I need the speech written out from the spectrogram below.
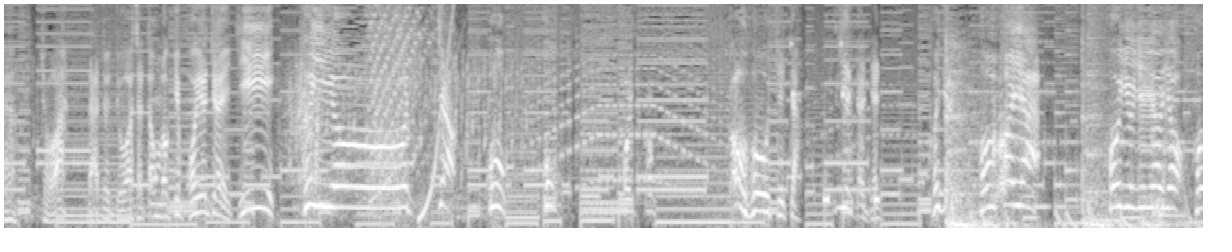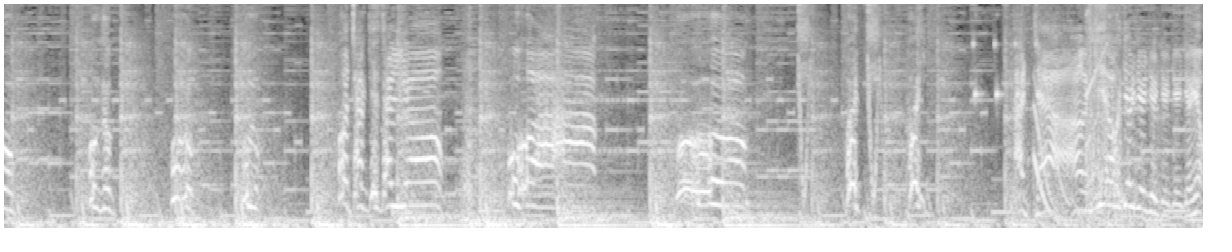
아, 좋아, 나도 누워서 떡 먹게 보여줘야지. 흐요, 호, 호, 어허, 됐다. 됐다, 됐다. 허야, 어머야. 허요요요요, 허, 허요, 허요, 허요. 어, 작게 살려. 우와, 후, 허이. 아차, 요요요요요요요.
